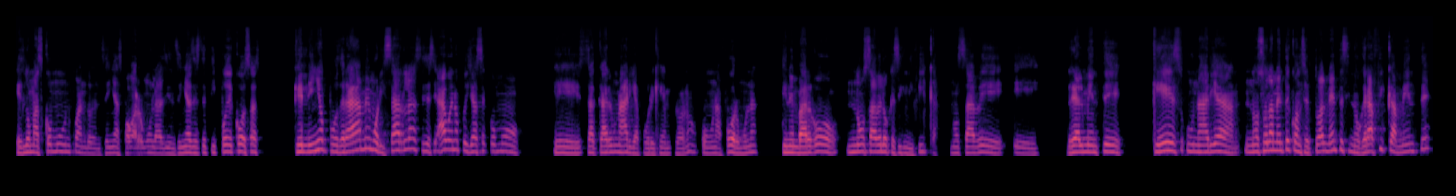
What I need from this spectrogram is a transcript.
es lo más común cuando enseñas fórmulas y enseñas este tipo de cosas, que el niño podrá memorizarlas y decir: "Ah, bueno, pues ya sé cómo, eh, sacar un área", por ejemplo, ¿no? Con una fórmula. Sin embargo, no sabe lo que significa, no sabe, eh, realmente qué es un área, no solamente conceptualmente, sino gráficamente,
